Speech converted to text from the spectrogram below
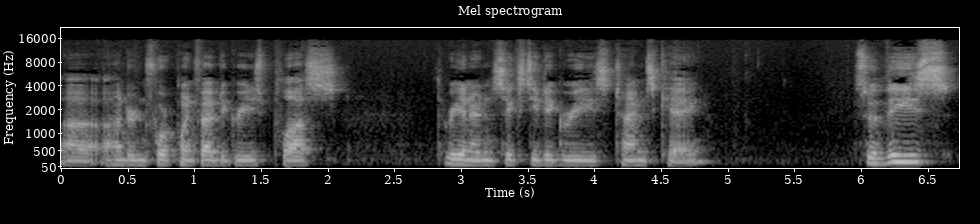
uh, 104.5 degrees plus 360 degrees times k. So these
